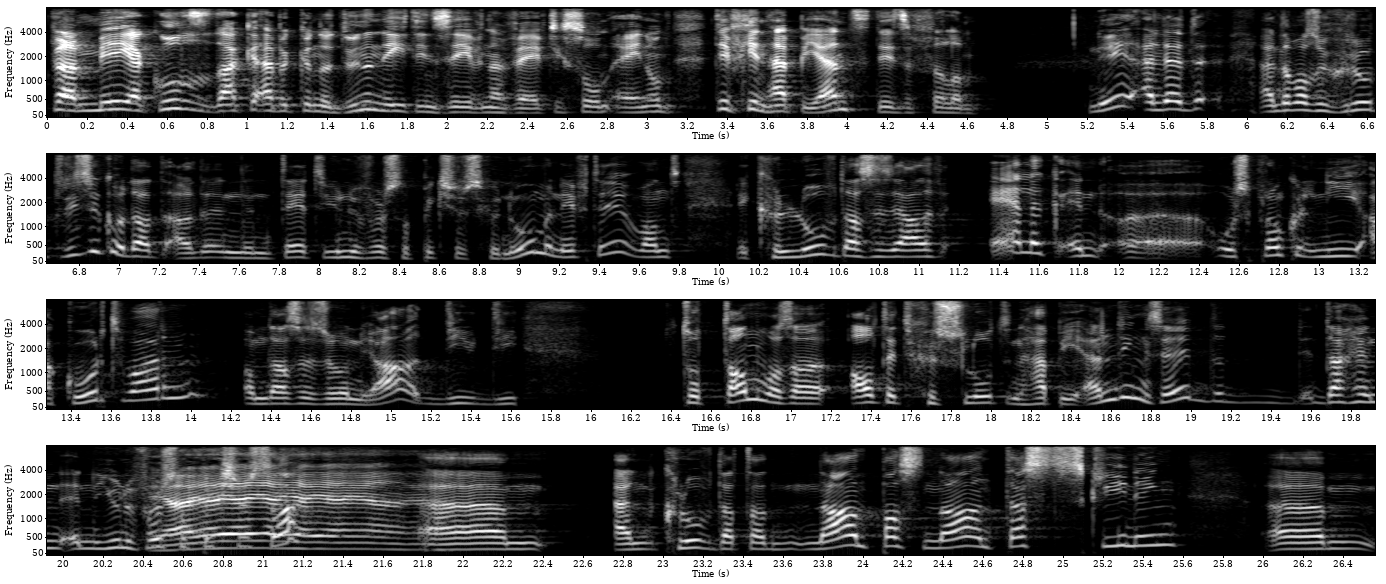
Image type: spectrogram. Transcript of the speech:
vind dat mega cool dat ze dat hebben kunnen doen in 1957, zo'n einde. Het heeft geen happy end, deze film. Nee, en dat, en dat was een groot risico dat uh, in de tijd Universal Pictures genomen heeft. Hè, want ik geloof dat ze zelf eigenlijk in, uh, oorspronkelijk niet akkoord waren. Omdat ze zo'n, ja, die... die tot dan was dat altijd gesloten happy endings, hè, dat, je in, in Universal Ja, Pictures ja, ja, ja, ja, ja. Ehm, en ik geloof dat dat na een, pas na een testscreening... ehm,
